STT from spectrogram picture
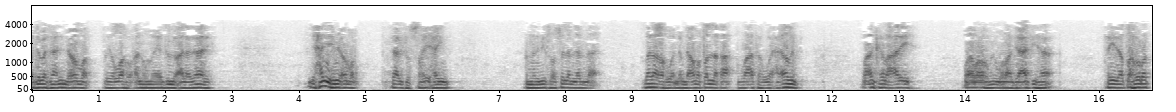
وثبت عن ابن عمر رضي الله عنه ما يدل على ذلك. لحديث ابن عمر ثابت في الصحيحين أن النبي صلى الله عليه وسلم لما بلغه أن ابن عمر طلق امرأته وغضب وأنكر عليه وأمره بمراجعتها فإذا طهرت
